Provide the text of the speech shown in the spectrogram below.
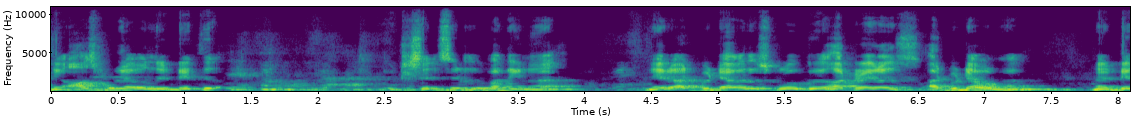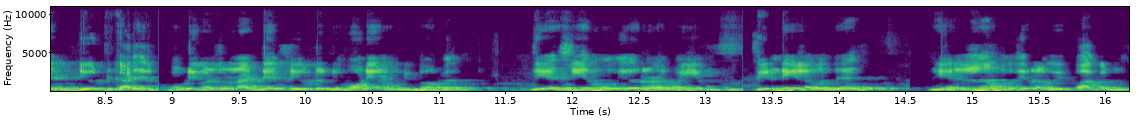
நீ ஹாஸ்பிட்டலில் வந்து டெத்து சென்சிட்டிவ் பார்த்தீங்கன்னா நேரம் அட்மிட் ஆகுது ஸ்ட்ரோக்கு ஹார்ட் அட்மிட் ஆகுங்க. டெத் டியூட்டி கடைசி முடிவு சொன்னால் டெத் டியூட்டி நிமோனியான்னு முடிப்பாங்க. தேசிய முதியோர் நல மையம் கிண்டியில் வந்து எல்லா முதியோரும் போய் பார்க்கணும்.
